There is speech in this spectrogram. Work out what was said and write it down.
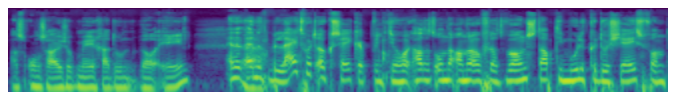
als ons huis ook mee gaat doen, wel één. En het, en het beleid wordt ook zeker, want je hoort- had het onder andere over dat woonstap, die moeilijke dossiers. Van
